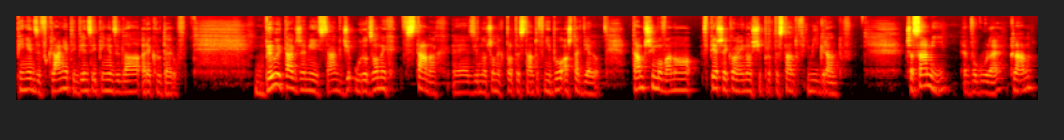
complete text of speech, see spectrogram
pieniędzy w klanie, tym więcej pieniędzy dla rekruterów. Były także miejsca, gdzie urodzonych w Stanach e, Zjednoczonych protestantów nie było aż tak wielu. Tam przyjmowano w pierwszej kolejności protestantów imigrantów. Czasami w ogóle klan,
